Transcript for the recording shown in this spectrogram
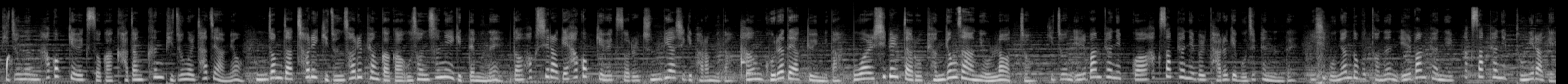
비중은 학업계획서가 가장 큰 비중을 차지하며 동점자 처리 기준 서류평가가 우선순위이기 때문에 더 확실하게 학업계획서를 준비하시기 바랍니다. 다음 고려대학교입니다. 5월 10일자로 변경사항이 올라왔죠. 기존 일반 편입과 학사 편입을 다르게 모집했는데 25년도부터는 일반 편입, 학사 편입 동일하게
